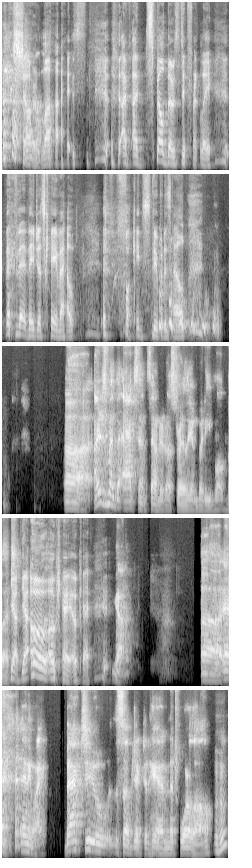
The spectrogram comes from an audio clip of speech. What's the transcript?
Char lies. I, I spelled those differently. they, they just came out fucking stupid as hell. Uh, I just meant the accent sounded Australian but evil. But Yeah, yeah. Oh, okay, okay. yeah. Uh, anyway, back to the subject at hand, Natwarlal. Mhm.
